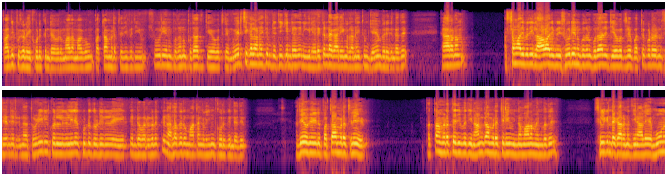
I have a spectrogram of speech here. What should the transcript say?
பாதிப்புகளை கொடுக்கின்ற ஒரு மாதமாகவும் பத்தாம் இடத்ததிபதியும் சூரியனும் புதனும் புதாதித்ய யோகத்திலே முயற்சிகள் அனைத்தும் தித்திக்கின்றது. நீங்கள் எடுக்கின்ற காரியங்கள் அனைத்தும் ஜெயம் பெறுகின்றது. காரணம் அஷ்டமாதிபதி லாவாதிபதி சூரியன் புதன் புதாதித்ய யோகத்திலே பத்து குடன் சேர்ந்து இருக்கின்ற தொழில் கொள்கைகளிலே கூட்டு தொழிலிலே இருக்கின்றவர்களுக்கு நல்லதொரு மாற்றங்களையும் கொடுக்கின்றது அதே வகையில் பத்தாம் இடத்திலே பத்தாம் இடத்ததிபதி நான்காம் இடத்திலேயும் இந்த மாதம் என்பது செல்கின்ற காரணத்தினாலே மூணு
